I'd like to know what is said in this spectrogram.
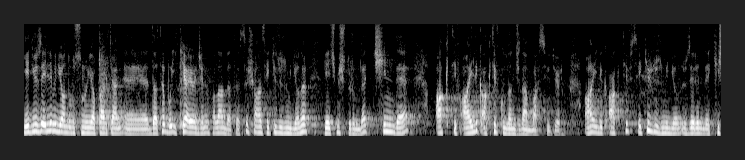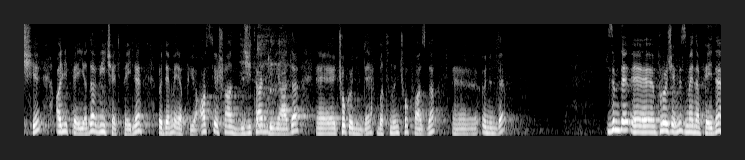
750 milyondu bu sunum yaparken e, data. Bu iki ay öncenin falan datası. Şu an 800 milyonu geçmiş durumda. Çin'de aktif, aylık aktif kullanıcıdan bahsediyorum. Aylık aktif 800 milyon üzerinde kişi Alipay ya da WeChat Pay ile ödeme yapıyor. Asya şu an dijital dünyada çok önünde, Batı'nın çok fazla önünde. Bizim de e, projemiz MenaPay'de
